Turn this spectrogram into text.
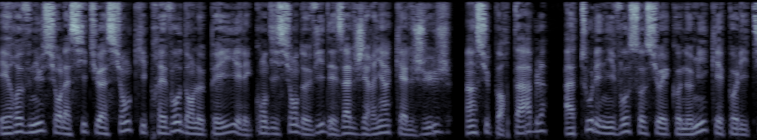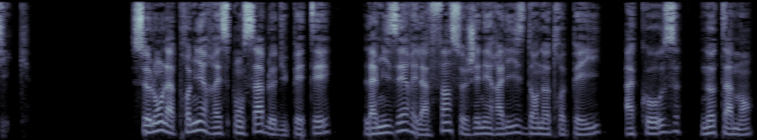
est revenue sur la situation qui prévaut dans le pays et les conditions de vie des Algériens qu'elle juge insupportables à tous les niveaux socio-économiques et politiques. Selon la première responsable du PT, la misère et la faim se généralisent dans notre pays, à cause, notamment,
